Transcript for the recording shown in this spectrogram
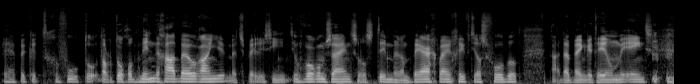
heb ik het gevoel to- dat het toch wat minder gaat bij Oranje. Met spelers die niet in vorm zijn, zoals Timber en Bergwijn geeft hij als voorbeeld. Nou, daar ben ik het helemaal mee eens. maar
